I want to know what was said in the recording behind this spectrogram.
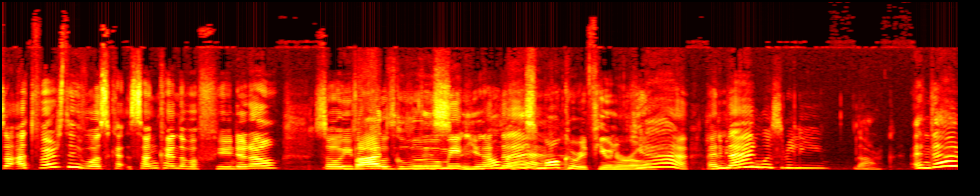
So at first it was ki- some kind of a funeral. So you but feel gloomy, this, you know, and but this mockery funeral. Yeah, And and then it was really dark. and then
